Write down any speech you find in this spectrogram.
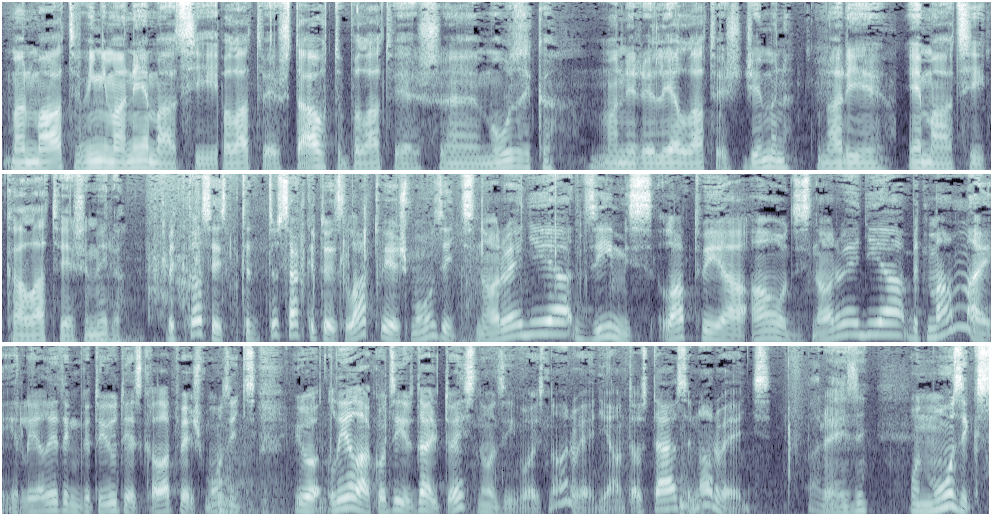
man māte, man iemācīja par latviešu tautu, par latviešu uh, mūziku. Man ir liela latviešu ģimene, un arī iemācīja, kā latviešam ir. Bet klausies, tad tu saki, ka tu esi latviešu mūziķis Norvēģijā, dzimis Latvijā, audzis Norvēģijā, bet mammai ir liela ietekme, ka tu jūties kā latviešu mūziķis, jo lielāko dzīves daļu tu esi nodzīvojis Norvēģijā, un tavs tēvs ir Norvēģis. Pareizi. Un mūzikas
